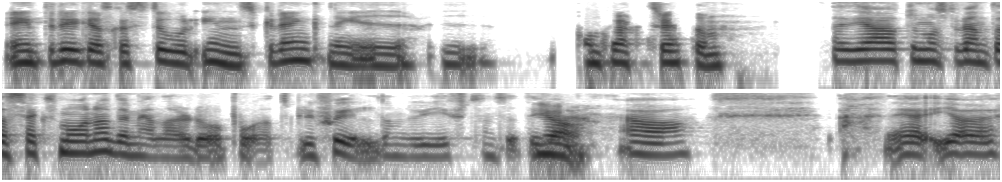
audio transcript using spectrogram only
Är inte det ganska stor inskränkning i, i kontraktsrätten? Ja, att du måste vänta sex månader menar du då på att bli skild om du är gift sen tidigare? Ja. ja. Jag,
